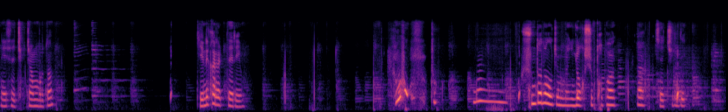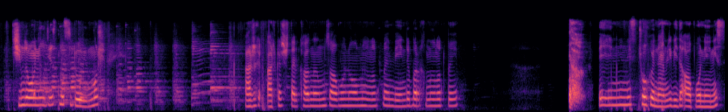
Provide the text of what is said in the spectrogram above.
Neyse çıkacağım buradan. Yeni karakterim. Çok... Şundan alacağım ben. Yok şu papağan. Heh, seçildi. Şimdi oynayacağız. Nasıl bir oyunmuş? Ar arkadaşlar kanalımıza abone olmayı unutmayın. Beğeni bırakmayı unutmayın. Beğeniniz çok önemli. Bir de aboneniz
